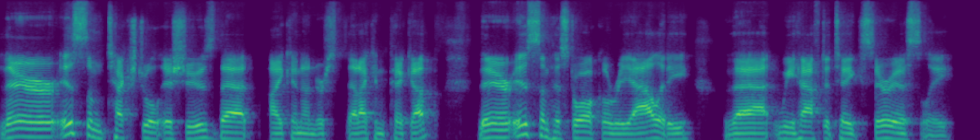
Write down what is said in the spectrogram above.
there is some textual issues that I can understand that I can pick up. There is some historical reality that we have to take seriously.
